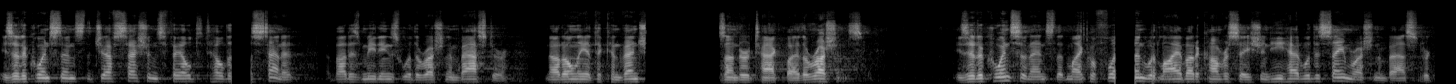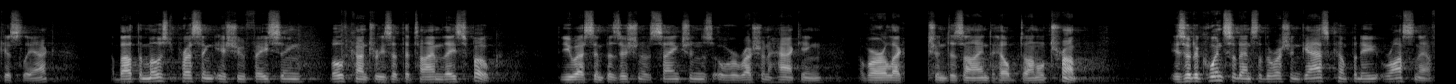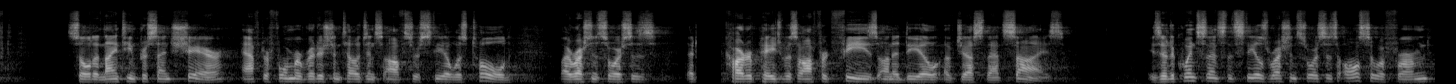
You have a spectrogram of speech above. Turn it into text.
Is it a coincidence that Jeff Sessions failed to tell the Senate about his meetings with the Russian ambassador, not only at the convention, but was under attack by the Russians? Is it a coincidence that Michael Flynn would lie about a conversation he had with the same Russian ambassador, Kislyak, about the most pressing issue facing both countries at the time they spoke, the U.S. imposition of sanctions over Russian hacking of our election? designed to help Donald Trump. Is it a coincidence that the Russian gas company Rosneft sold a 19% share after former British intelligence officer Steele was told by Russian sources that Carter Page was offered fees on a deal of just that size? Is it a coincidence that Steele's Russian sources also affirmed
